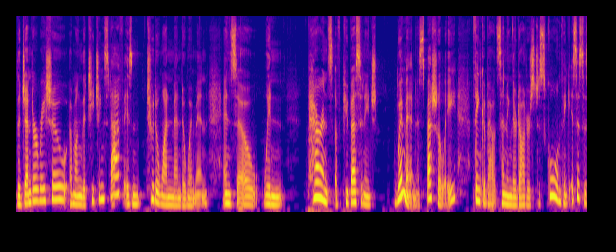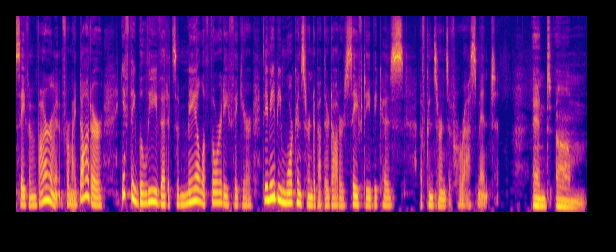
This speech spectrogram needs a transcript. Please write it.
the gender ratio among the teaching staff is two to one men to women. And so when parents of pubescent age women especially think about sending their daughters to school and think is this a safe environment for my daughter? If they believe that it's a male authority figure they may be more concerned about their daughter's safety because of concerns of harassment. And um,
